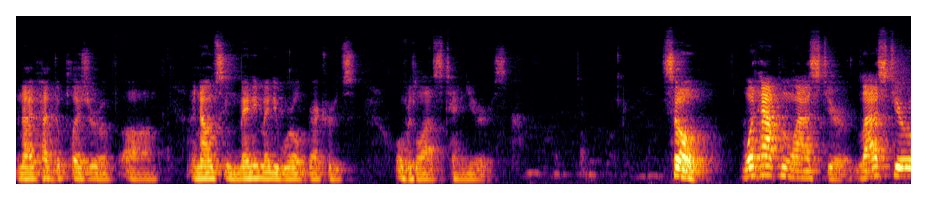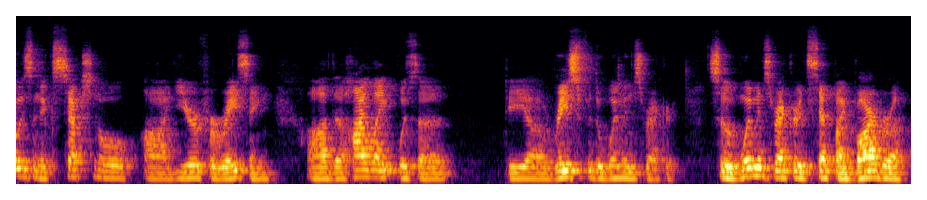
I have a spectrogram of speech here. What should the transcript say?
And I've had the pleasure of uh, announcing many, many world records over the last 10 years. So, what happened last year? Last year was an exceptional uh, year for racing. Uh, the highlight was uh, the uh, race for the women's record. So, the women's record set by Barbara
